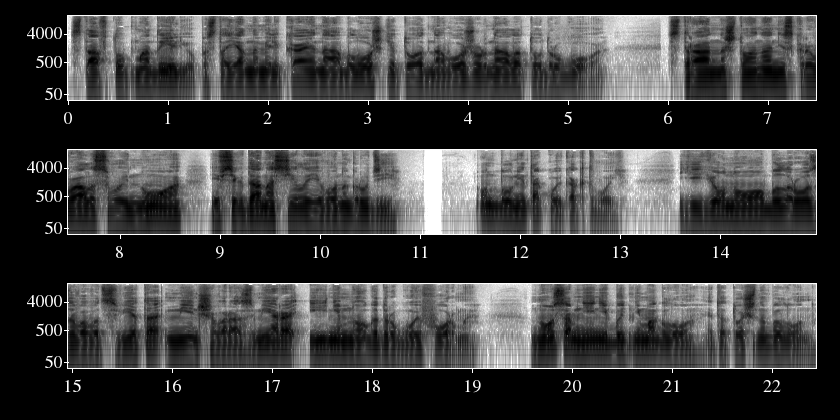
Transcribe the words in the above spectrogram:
став топ-моделью, постоянно мелькая на обложке то одного журнала, то другого. Странно, что она не скрывала свой Ноа и всегда носила его на груди. Он был не такой, как твой. Ее НОО был розового цвета, меньшего размера и немного другой формы. Но сомнений быть не могло, это точно был он.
